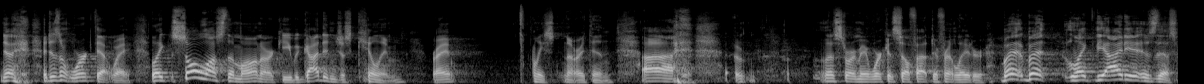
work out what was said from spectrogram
No, it doesn't work that way. Like, Saul lost the monarchy, but God didn't just kill him, right? At least not right then. Uh, that story may work itself out different later. But, but like the idea is this.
